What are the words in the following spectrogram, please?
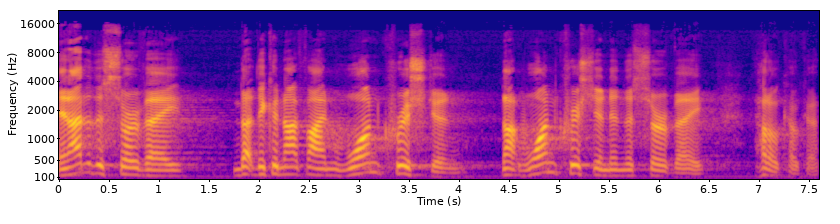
and out of this survey, they could not find one Christian, not one Christian in this survey. Hello, Coco.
